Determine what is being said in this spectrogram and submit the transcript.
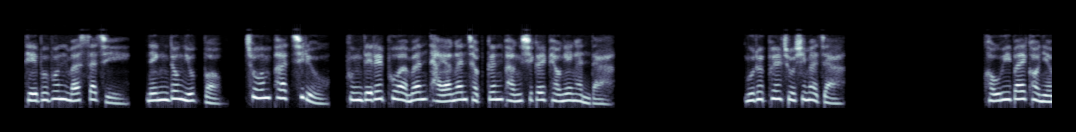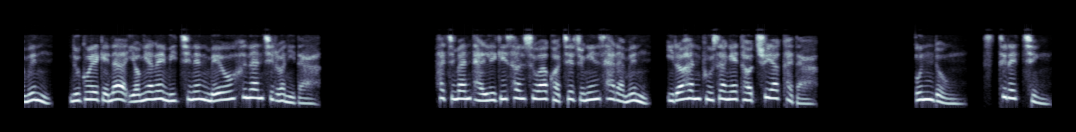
대부분 마사지, 냉동요법, 초음파 치료, 붕대를 포함한 다양한 접근 방식을 병행한다. 무릎을 조심하자. 거위발 건염은 누구에게나 영향을 미치는 매우 흔한 질환이다. 하지만 달리기 선수와 과체중인 사람은 이러한 부상에 더 취약하다. 운동, 스트레칭,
